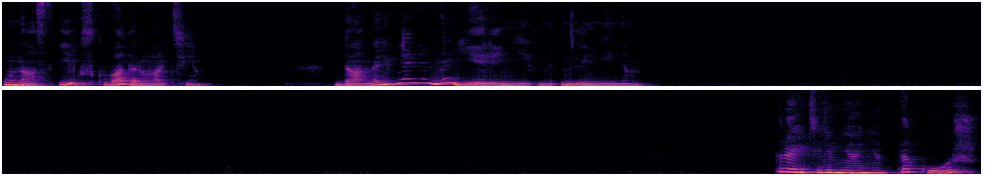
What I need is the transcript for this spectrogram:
у нас х в квадраті. Дане рівняння не є лінійним. Третє рівняння також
